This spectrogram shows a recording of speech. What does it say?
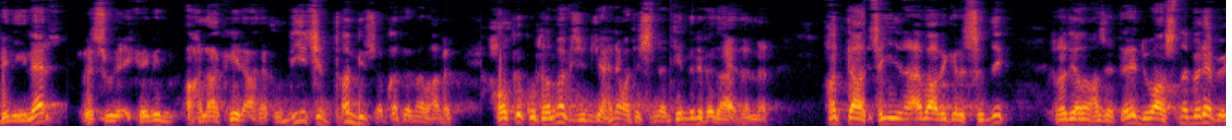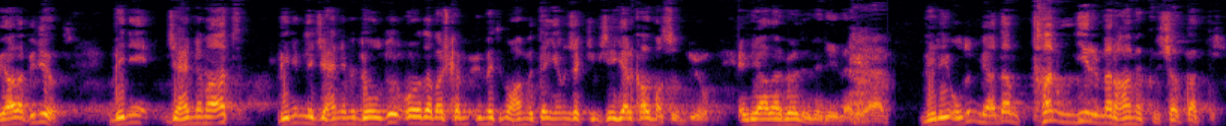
Veliler Resul-i Ekrem'in ahlakıyla ahlaklandığı için tam bir şefkat ve merhamet. Halkı kurtarmak için cehennem ateşinden kendini feda ederler. Hatta Seyyidina Ebu Bekir Sıddık radıyallahu anh hazretleri duasında böyle yapıyor. Ya Rabbi diyor beni cehenneme at, benimle cehennemi doldur, orada başka ümmeti Muhammed'den yanacak kimseye yer kalmasın diyor. Evliyalar böyledir veliler yani. Veli olun bir adam tam bir merhamettir, şefkattir.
